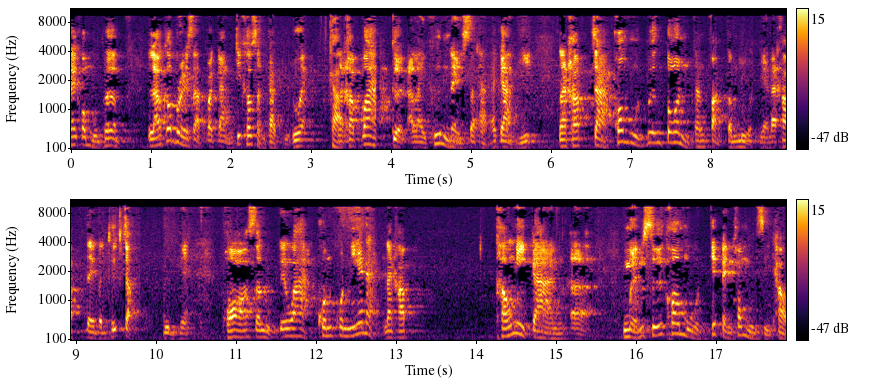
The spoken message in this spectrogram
ได้ข้อมูลเพิ่ม แล้วก็บริษัทประกันที่เขาสังกัดอยู่ด้วยครับนะครับว่าเกิดอะไรขึ้นในสถานการณ์นี้นะครับ จากข้อมูลเบื้องต้นทางฝั่งตำรวจเนี่ยนะครับ ในบันทึกจับกลุ่มเนี่ยพอสรุปได้ว่าคนคนนี้น่ะนะครับเขามีการเอ่อเหมือนซื้อข้อมูลที่เป็นข้อมูลสีเทา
